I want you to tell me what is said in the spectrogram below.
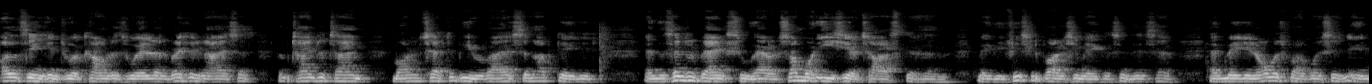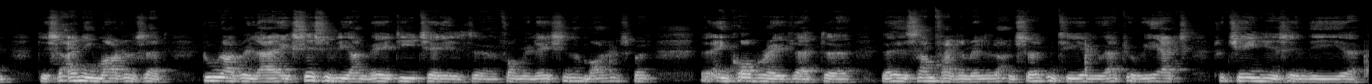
other things into account as well and recognize that from time to time models had to be revised and updated. And the central banks, who have a somewhat easier task than maybe fiscal policymakers in this, have, have made enormous progress in, in designing models that do not rely excessively on very detailed uh, formulation of models, but uh, incorporate that uh, there is some fundamental uncertainty and you have to react to changes in the uh,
